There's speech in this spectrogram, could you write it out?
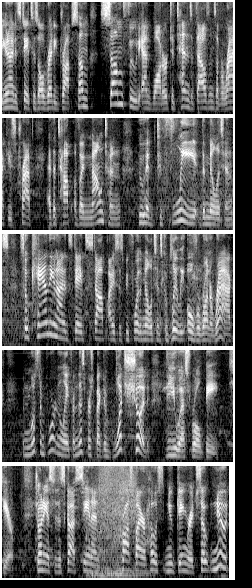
The United States has already dropped some, some food and water to tens of thousands of Iraqis trapped at the top of a mountain who had to flee the militants. So can the United States stop ISIS before the militants completely overrun Iraq? And most importantly, from this perspective, what should the U.S. role be here? Joining us to discuss, CNN Crossfire host Newt Gingrich. So, Newt,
